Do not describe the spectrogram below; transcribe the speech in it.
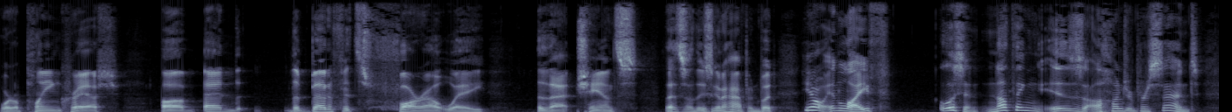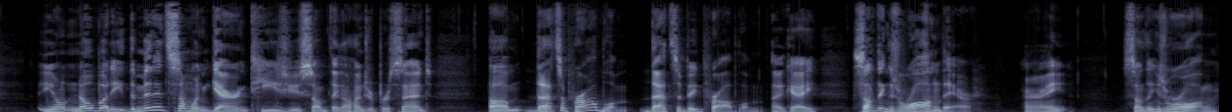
or a plane crash, um, and the benefits far outweigh that chance that something's going to happen. But, you know, in life, listen, nothing is 100%. You know, nobody, the minute someone guarantees you something 100%, um, that's a problem. That's a big problem, okay? Something's wrong there, all right? Something's wrong.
